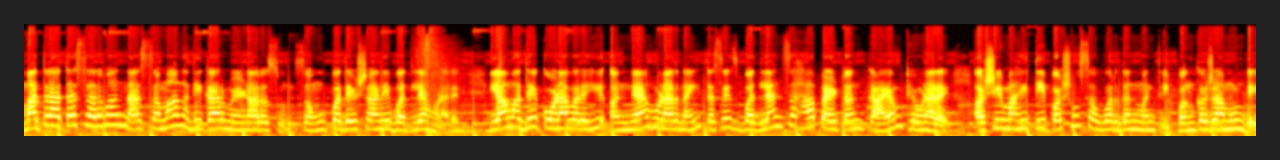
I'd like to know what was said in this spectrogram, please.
मात्र आता सर्वांना समान अधिकार मिळणार असून समुपदेशाने बदल्या होणार आहेत. यामध्ये कोणावरही अन्याय होणार नाही तसेच बदल्यांचा हा पॅटर्न कायम ठेवणार आहे अशी माहिती पशुसंवर्धन मंत्री पंकजा मुंडे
